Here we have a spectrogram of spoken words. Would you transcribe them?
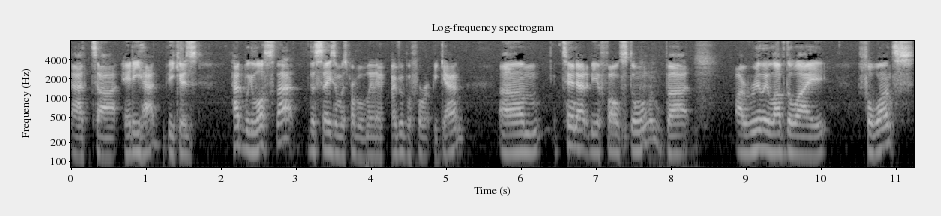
at uh, Etihad because had we lost that, the season was probably over before it began. Um, it turned out to be a false dawn, but I really love the way, for once,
